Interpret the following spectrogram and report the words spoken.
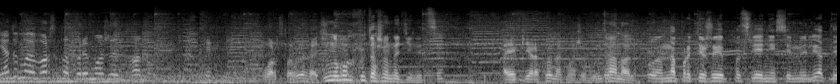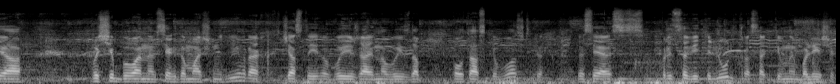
Я думаю, Ворскла переможе 2-0. Як мінімум. Ворскла виграє? чи Ну, ні? куди ж вона дінеться? А який рахунок може бути? 2-0. На протяжении последних 7 лет я почти бываю на всех домашних играх, часто выезжаю на выезда Полтавской Ворсклы. То есть я с- представитель Ультрас, активный болельщик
